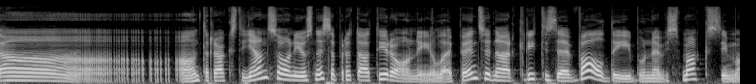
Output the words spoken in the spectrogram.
Tā Anta raksta Jansoni, jūs nesapratāt ironiju, lai pensionāri kritizē valdību, nevis maksimu.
